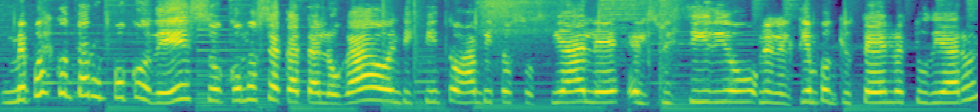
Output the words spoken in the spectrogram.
¿Me puedes contar un poco de eso? ¿Cómo se ha catalogado en distintos ámbitos sociales el suicidio en el tiempo en que ustedes lo estudiaron?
